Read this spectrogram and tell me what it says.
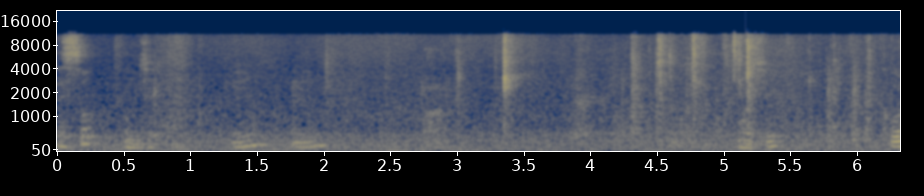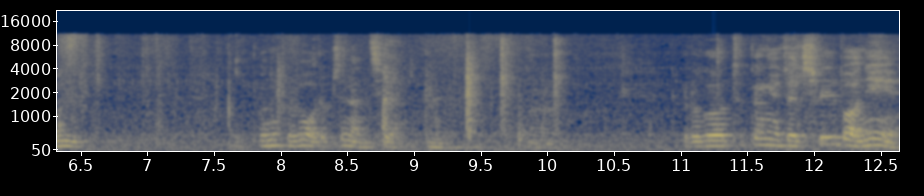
했어? 언제? 응? 응? 뭐지? 그건 이거는 별로 어렵진 않지. 응. 음. 그리고 특강 유제 7번이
